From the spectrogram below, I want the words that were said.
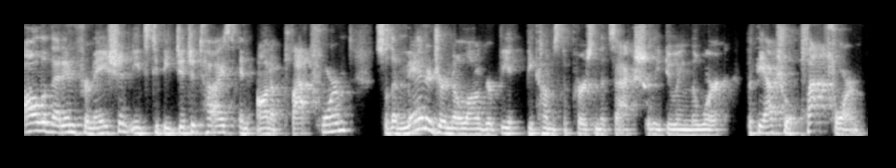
all of that information needs to be digitized and on a platform. So the manager no longer be, becomes the person that's actually doing the work, but the actual platform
